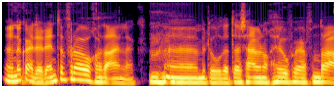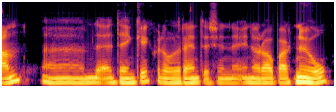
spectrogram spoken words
en dan kan je de rente verhogen uiteindelijk. Mm -hmm. bedoel, daar zijn we nog heel ver vandaan, uh, denk ik. Ik bedoel, de rente is in, in Europa uit nul.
